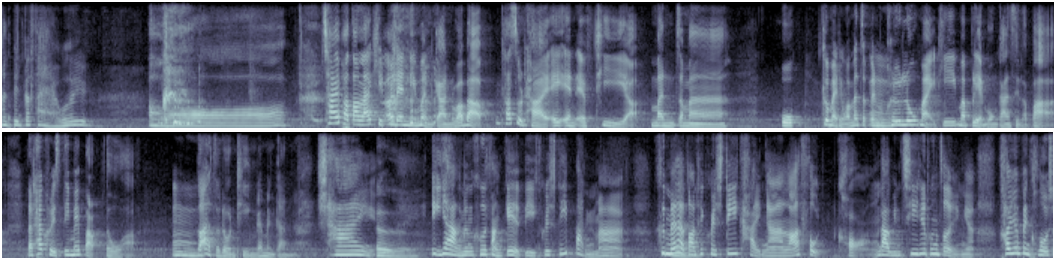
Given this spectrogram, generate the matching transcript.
มันเป็นกระแสเว้ยอ๋อ ใช่เพราะตอนแรกคิดประเด็นนี้เหมือนกันว่าแบบ ถ้าสุดท้าย ANFT อะมันจะมาปุ๊บคือหมายถึงว่ามันจะเป็นอืมคลื่นลูกใหม่ที่มาเปลี่ยนวงการศิลปะ แล้วถ้าคริสตี้ไม่ปรับตัวอืม ก็อาจจะโดนทิ้งได้เหมือนกันนะใช่ เออ อีกอย่างหนึ่งคือสังเกตดีคริสตี้ปั่นมากคือแม้แต่ตอนที่คริสตี้ขายงานล่าสุดของดาวินชีที่เพิ่งเจออย่างเงี้ยเขายังเป็น close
